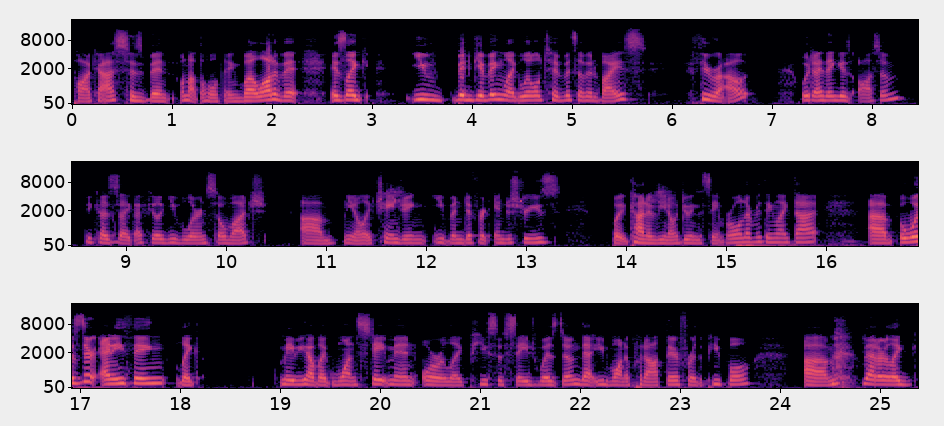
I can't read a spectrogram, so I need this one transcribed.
podcast has been, well, not the whole thing, but a lot of it is like you've been giving like little tidbits of advice throughout, which I think is awesome because like I feel like you've learned so much. Um, you know, like changing even different industries but kind of you know doing the same role and everything like that. Uh, but was there anything like maybe you have like one statement or like piece of sage wisdom that you'd want to put out there for the people um, that are like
